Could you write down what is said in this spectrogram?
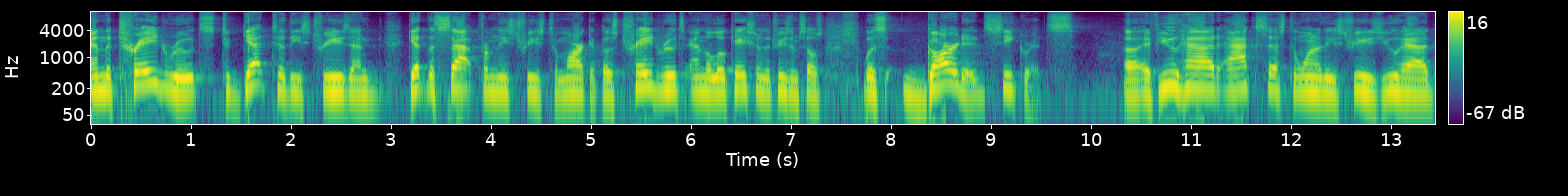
and the trade routes to get to these trees and get the sap from these trees to market. Those trade routes and the location of the trees themselves was guarded secrets. Uh, if you had access to one of these trees, you had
